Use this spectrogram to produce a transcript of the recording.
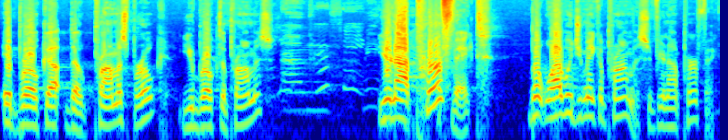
It broke up. The promise broke. You broke the promise. Um, You're not perfect, but why would you make a promise if you're not perfect?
